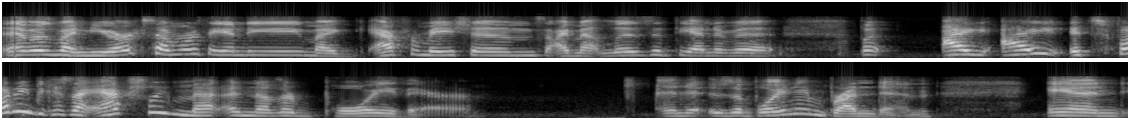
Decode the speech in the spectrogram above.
It was my New York summer with Andy, my affirmations. I met Liz at the end of it, but I I it's funny because I actually met another boy there, and it was a boy named Brendan, and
